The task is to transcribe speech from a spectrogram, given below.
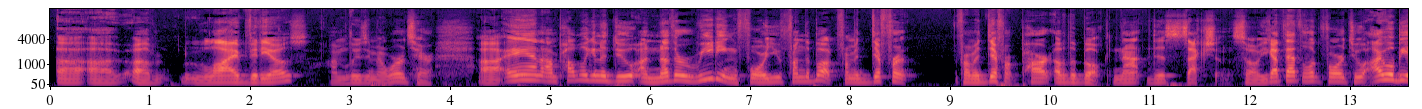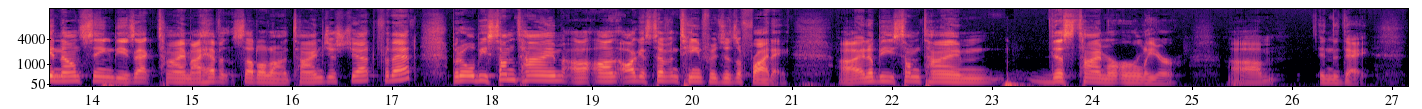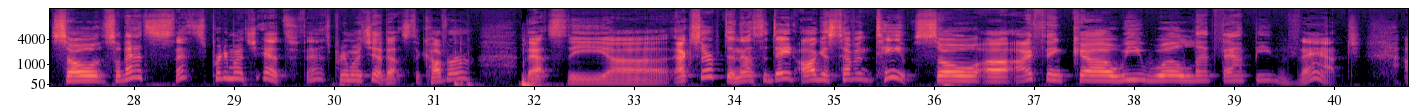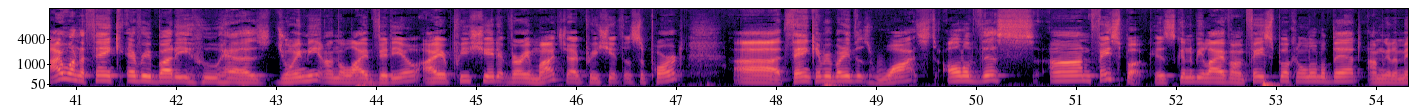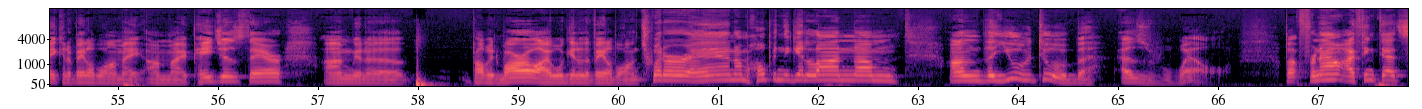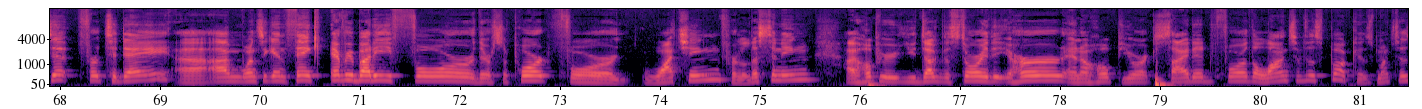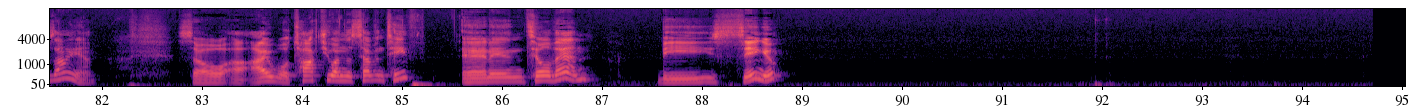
uh, uh, uh, live videos. I'm losing my words here. Uh, and I'm probably going to do another reading for you from the book from a different from a different part of the book, not this section. So you got that to look forward to. I will be announcing the exact time. I haven't settled on a time just yet for that, but it will be sometime uh, on August 17th, which is a Friday. Uh, it'll be sometime this time or earlier um, in the day. So so that's that's pretty much it. That's pretty much it. That's the cover. That's the uh, excerpt, and that's the date, August 17th. So uh, I think uh, we will let that be that. I want to thank everybody who has joined me on the live video. I appreciate it very much. I appreciate the support. Uh, thank everybody that's watched all of this on Facebook. It's going to be live on Facebook in a little bit. I'm going to make it available on my on my pages there. I'm going to probably tomorrow I will get it available on Twitter, and I'm hoping to get it on um, on the YouTube as well. But for now, I think that's it for today. Uh, I'm once again thank everybody for their support, for watching, for listening. I hope you you dug the story that you heard, and I hope you're excited for the launch of this book as much as I am. So uh, I will talk to you on the 17th, and until then be seeing you.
